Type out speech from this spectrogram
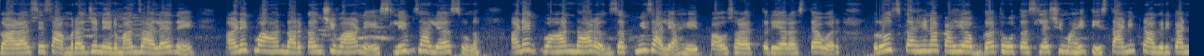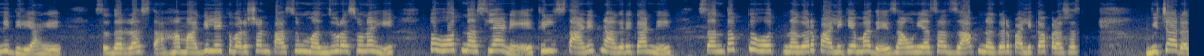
गाळाचे साम्राज्य निर्माण झाल्याने अनेक वाहनधारकांची वाहने स्लिप झाली असून अनेक वाहनधारक जखमी झाले आहेत. पावसाळ्यात तर या रस्त्यावर रोज काही ना काही अपघात होत असल्याची माहिती स्थानिक नागरिकांनी दिली आहे. सदर रस्ता हा मागील एक वर्षांपासून मंजूर असूनही तो होत नसल्याने येथील स्थानिक नागरिकांनी संतप्त होत नगरपालिकेमध्ये जाऊन याचा जाब नगरपालिका प्रशासन विचारत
